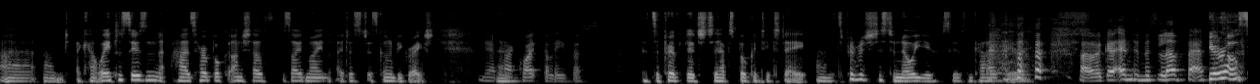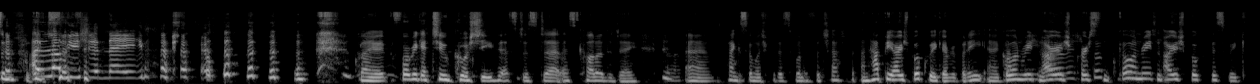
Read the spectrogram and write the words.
Uh, and I can't wait till Susan has her book on shelf beside mine. I just, it's going to be great. Yeah, I can't um, quite believe it. It's a privilege to have spoken to you today. And it's a privilege just to know you, Susan Cahill. oh, we're going to end in this love fest. You're awesome. I love you, Sinéad. but anyway, before we get too gushy, let's just uh, let's call it a day. Um, thanks so much for this wonderful chat. And happy Irish Book Week, everybody. Uh, go happy and read an Irish, Irish person. Go and read an Irish book this week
